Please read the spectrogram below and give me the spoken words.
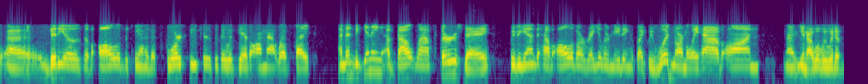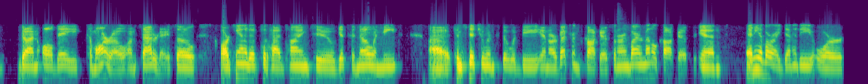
uh, videos of all of the candidates' floor speeches that they would give on that website. And then beginning about last Thursday, we began to have all of our regular meetings like we would normally have on, uh, you know, what we would have done all day tomorrow on Saturday. So our candidates have had time to get to know and meet uh, constituents that would be in our Veterans Caucus and our Environmental Caucus and any of our identity or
